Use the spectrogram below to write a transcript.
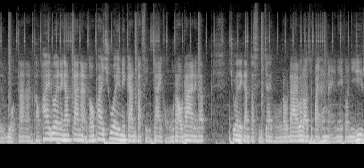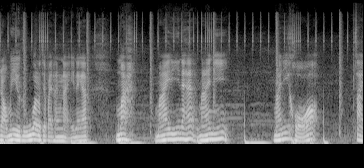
อบวกการอ่านเขาไพ่ด้วยนะครับ การอ่านเขาไพ่ช่วยในการตัดสินใจของเราได้นะครับ ช่วยในการตัดสินใจของเราได้ว่าเราจะไปทางไหนในกรณีที่เราไม่รู้ว่าเราจะไปทางไหนนะครับ มาไม้นี้นะฮะไม้นี้ ไม้นี้ขอใส่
